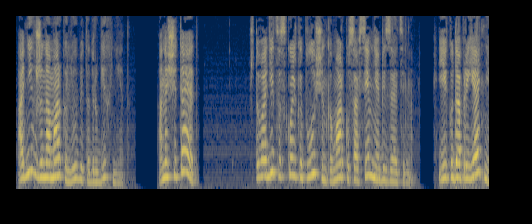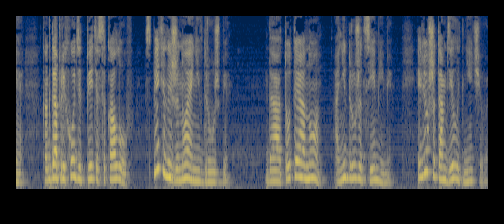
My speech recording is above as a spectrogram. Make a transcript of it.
Одних жена Марка любит, а других нет. Она считает, что водиться с Колькой Плющенко Марку совсем не обязательно. Ей куда приятнее, когда приходит Петя Соколов. С Петиной женой они в дружбе. Да, то-то и оно. Они дружат семьями. И Леша там делать нечего.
